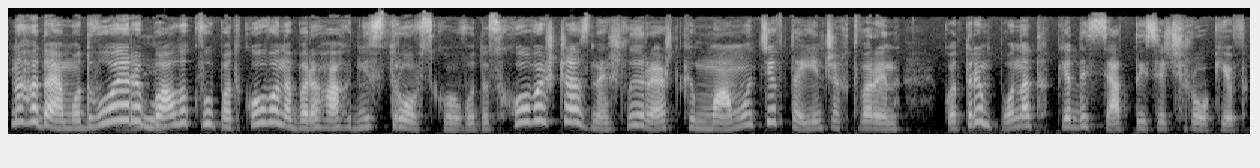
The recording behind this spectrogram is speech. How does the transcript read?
Нагадаємо, двоє рибалок випадково на берегах Дністровського водосховища знайшли рештки мамонтів та інших тварин, котрим понад 50 тисяч років.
